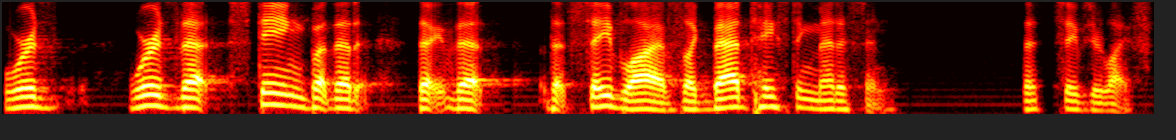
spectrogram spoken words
Words, words that sting, but that, that, that that save lives, like bad tasting medicine that saves your life.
